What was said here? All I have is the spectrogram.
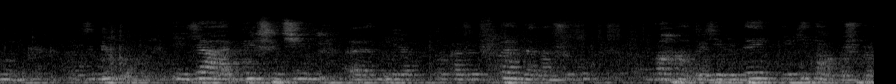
Ну, розумієте? І я більше чим, е, ну, як то кажуть, впевнена, що тут багато є людей, які також про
